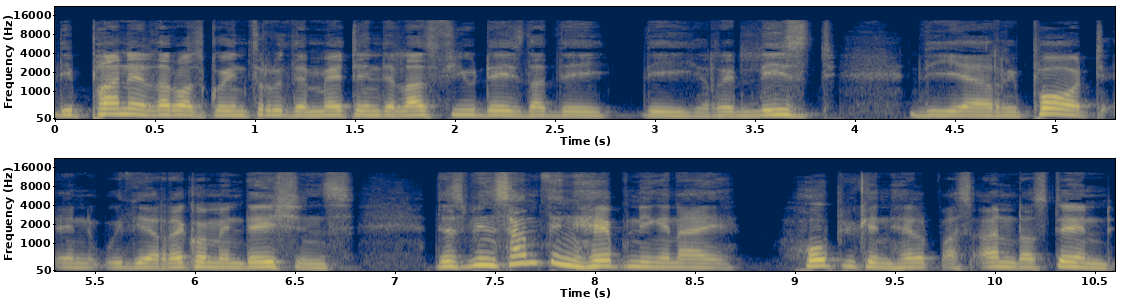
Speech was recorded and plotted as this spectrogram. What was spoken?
the panel that was going through the matter in the last few days that they they released the uh, report and with their recommendations there's been something happening and i hope you can help us understand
